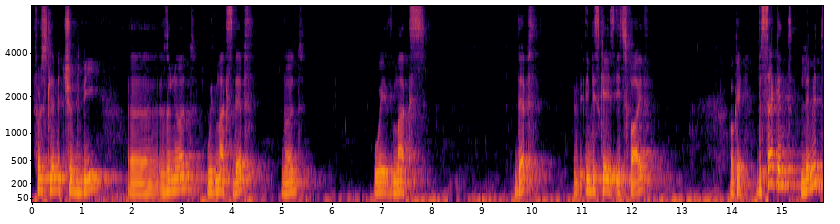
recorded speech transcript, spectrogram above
first limit should be uh, the node with max depth node with max depth in this case it's 5 okay the second limit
